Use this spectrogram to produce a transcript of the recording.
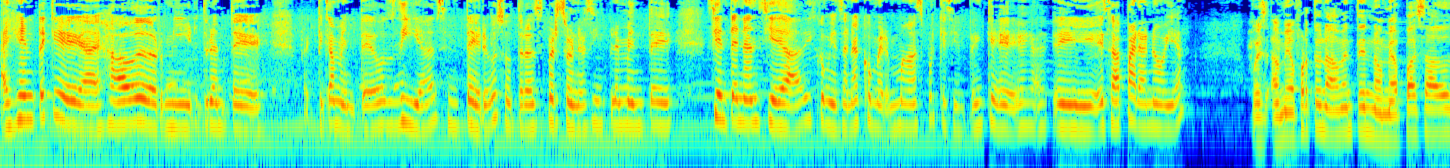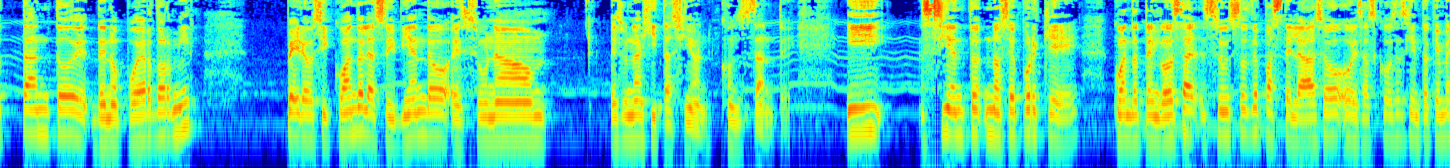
hay gente que ha dejado de dormir durante prácticamente dos días enteros, otras personas simplemente sienten ansiedad y comienzan a comer más porque sienten que eh, esa paranoia. Pues a mí afortunadamente no me ha pasado tanto de, de no poder dormir, pero sí cuando la estoy viendo es una, es una agitación constante. Y siento, no sé por qué, cuando tengo sustos de pastelazo o esas cosas, siento que me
